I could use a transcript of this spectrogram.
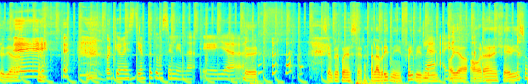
eh, Porque me siento como Selena. Ella. eh, siempre puede ser, hasta la Britney, Free Britney, Claro. oye, ahora es heavy eso,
